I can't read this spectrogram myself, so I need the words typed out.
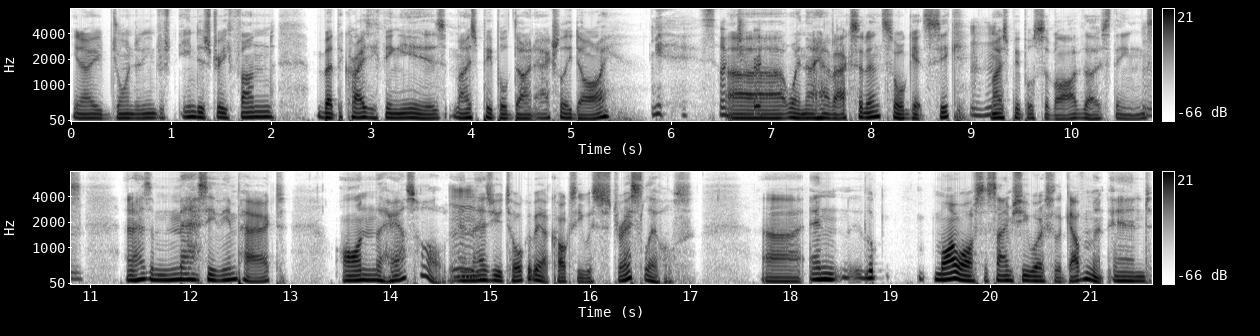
you know, you joined an indus- industry fund. But the crazy thing is, most people don't actually die So uh, when they have accidents or get sick. Most people survive those things, and it has a massive impact on the household. And as you talk about, Coxie, with stress levels. Uh, and look, my wife's the same. She works for the government, and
